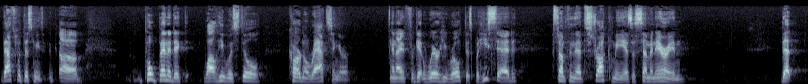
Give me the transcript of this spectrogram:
That's what this means. Uh, Pope Benedict, while he was still Cardinal Ratzinger, and I forget where he wrote this, but he said something that struck me as a seminarian that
